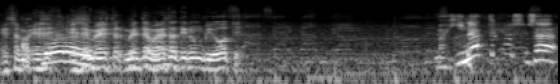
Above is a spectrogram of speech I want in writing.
Esa, ese, mente maestra tiene un bigote. Imagínate, pues, o sea,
